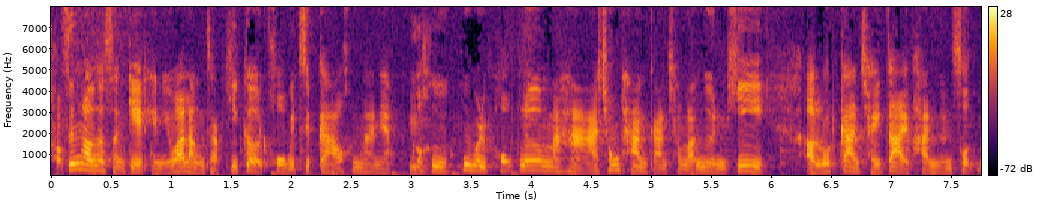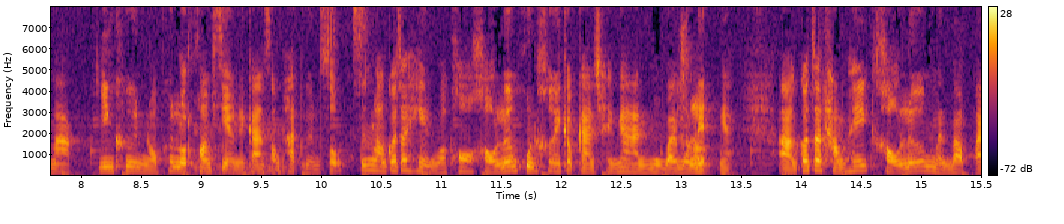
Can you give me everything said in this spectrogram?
ครับซึ่งเราจะสังเกตเห็นได้ว่าหลังจากที่เกิดโควิด -19 ขึ้นมาเนี่ยอืมก็คือผู้บริโภคเริ่มมาหาช่องทางการชำระเงินที่เอ่อลดการใช้จ่ายผ่านเงินสดมากยิ่งขึ้นเนาะเพื่อลดความเสี่ยงในการสัมผัสเงินสด ซึ่งเราก็จะเห็นว่าพอเขาเริ่มคุ้นเคยกับการใช้งานโมบาย w อลเล็ตเนี่ยอ่าก็จะทำให้เขาเริ่มเหมือนแบบไป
